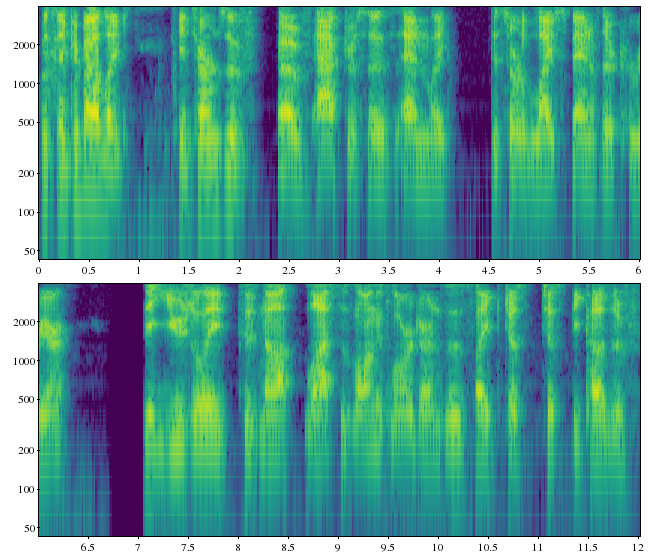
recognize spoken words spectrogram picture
But think about like in terms of of actresses and like the sort of lifespan of their career it usually does not last as long as Laura Dern's is, like just just because of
